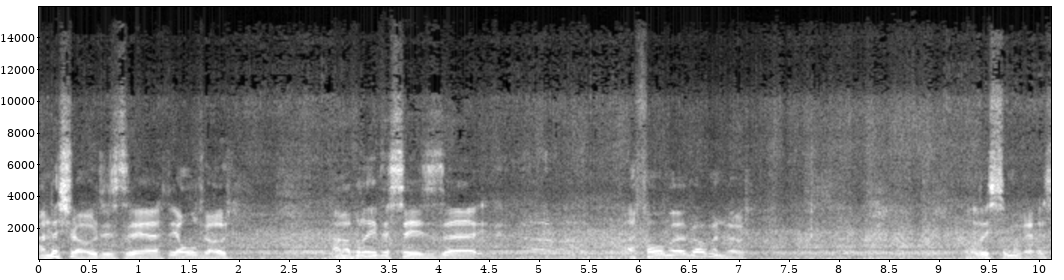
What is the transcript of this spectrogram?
And this road is the, the old road. And I believe this is uh, a former Roman road. Well, at least some of it is.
